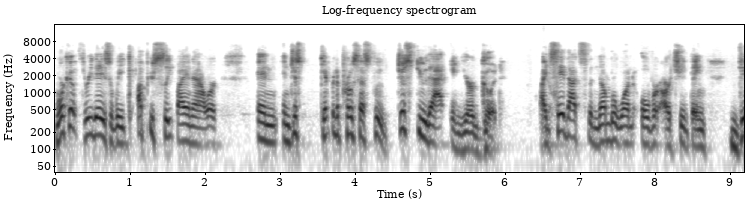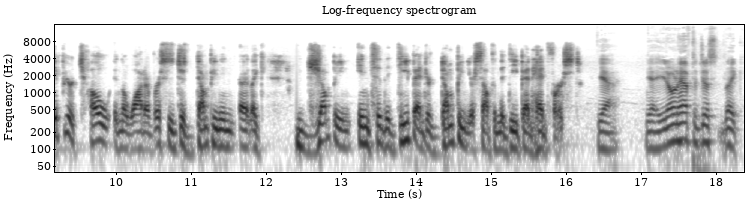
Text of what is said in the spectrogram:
Work out three days a week. Up your sleep by an hour, and and just get rid of processed food. Just do that, and you're good. I'd say that's the number one overarching thing. Dip your toe in the water versus just dumping in, uh, like jumping into the deep end or dumping yourself in the deep end head first. Yeah. Yeah. You don't have to just like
